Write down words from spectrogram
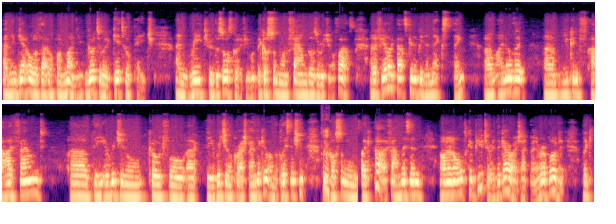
and then get all of that up online. You can go to a GitHub page and read through the source code if you want because someone found those original files. And I feel like that's going to be the next thing. Um, I know that um, you can. F- I found uh, the original code for uh, the original Crash Bandicoot on the PlayStation because someone was like, "Oh, I found this in on an old computer in the garage. I'd better upload it." Like,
